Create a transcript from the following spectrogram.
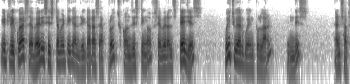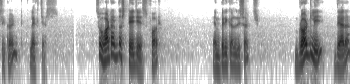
it requires a very systematic and rigorous approach consisting of several stages which we are going to learn in this and subsequent lectures. So, what are the stages for empirical research? Broadly there are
